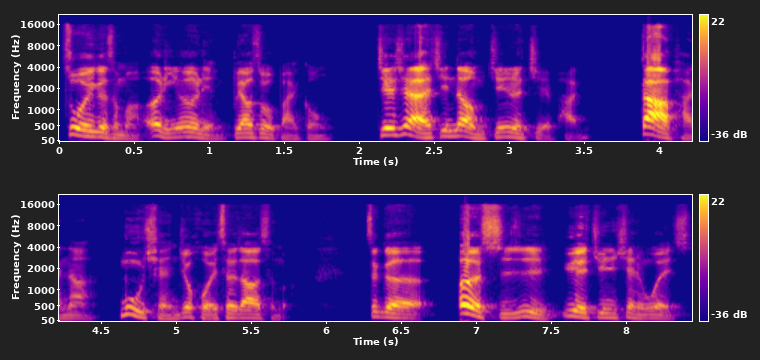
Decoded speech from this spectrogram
做一个什么？二零二二年不要做白工。接下来进到我们今天的解盘，大盘呢目前就回撤到什么？这个二十日月均线的位置。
